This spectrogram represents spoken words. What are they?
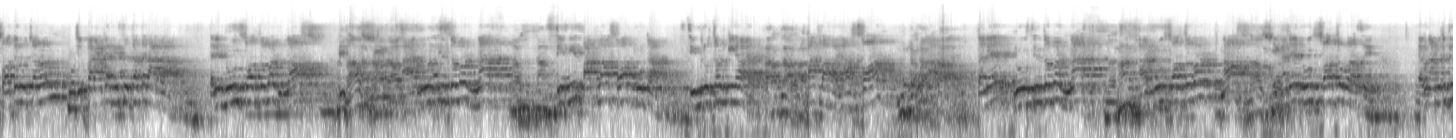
সদের উচ্চারণ জিব্বার আগা নিচের দাঁতের আগা তাহলে নুন সদ জবর নাস আর নুন তিন জবর নাস সিনি পাতলা সদ মোটা। সিনের উচ্চারণ কি হয়? পাতলা। হয়। আর সদ তাহলে নুন তিন জবর নাস আর নুন সদ জবর নাস নাস। এখানে নুন সদ জবর আছে। এখন আমি যদি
